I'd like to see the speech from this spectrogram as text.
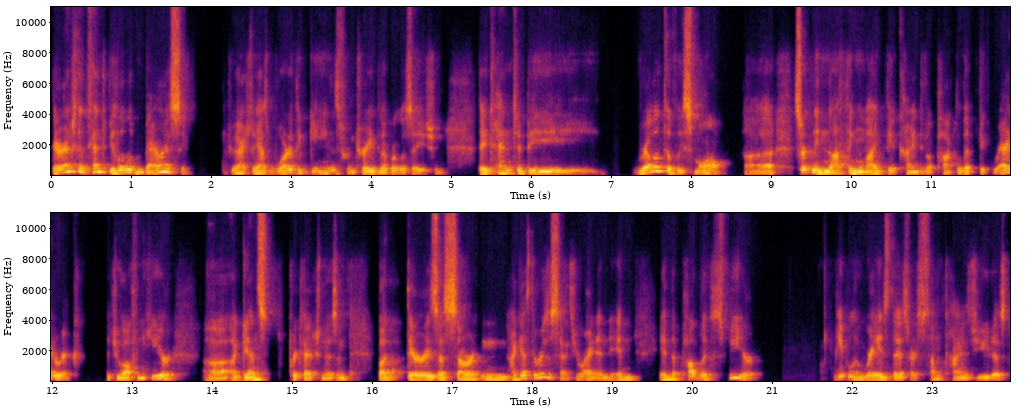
they actually tend to be a little embarrassing. If you actually ask what are the gains from trade liberalization, they tend to be relatively small. Uh, certainly nothing like the kind of apocalyptic rhetoric that you often hear uh, against protectionism, but there is a certain, I guess there is a sense, you're right, in, in, in the public sphere, people who raise this are sometimes viewed as,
